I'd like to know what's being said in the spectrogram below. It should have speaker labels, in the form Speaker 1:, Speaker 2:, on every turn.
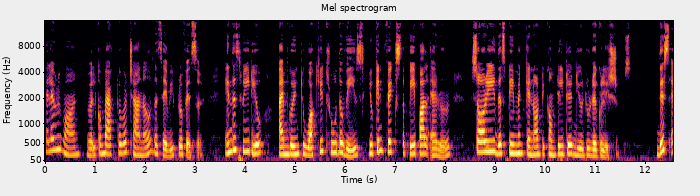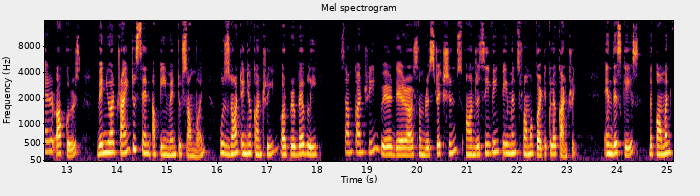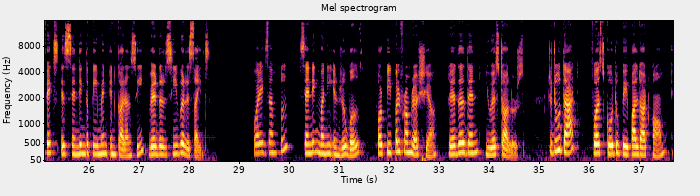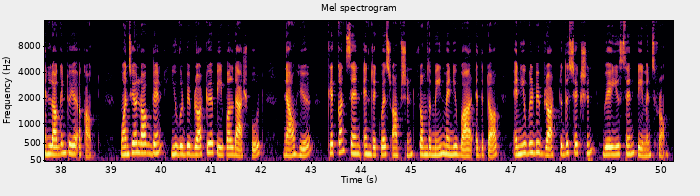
Speaker 1: Hello everyone, welcome back to our channel The Savvy Professor. In this video, I'm going to walk you through the ways you can fix the PayPal error. Sorry, this payment cannot be completed due to regulations. This error occurs when you are trying to send a payment to someone who's not in your country or probably some country where there are some restrictions on receiving payments from a particular country. In this case, the common fix is sending the payment in currency where the receiver resides. For example, sending money in rubles for people from Russia rather than US dollars. To do that, first go to paypal.com and log into your account. Once you're logged in, you will be brought to a PayPal dashboard. Now here, click on send and request option from the main menu bar at the top and you will be brought to the section where you send payments from.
